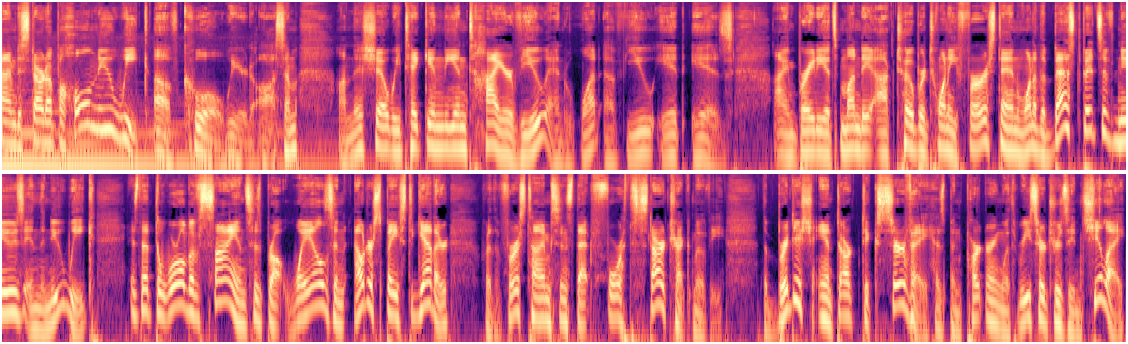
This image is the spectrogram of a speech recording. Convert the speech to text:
Time to start up a whole new week of cool, weird, awesome. On this show, we take in the entire view, and what a view it is. I'm Brady. It's Monday, October 21st, and one of the best bits of news in the new week is that the world of science has brought whales and outer space together for the first time since that fourth Star Trek movie. The British Antarctic Survey has been partnering with researchers in Chile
